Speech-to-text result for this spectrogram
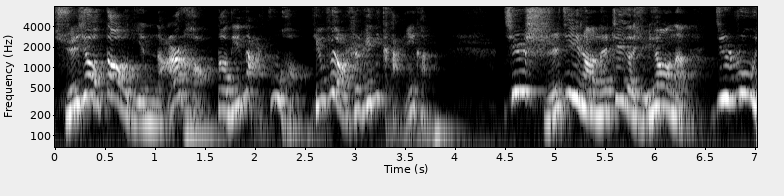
学校到底哪儿好，到底哪儿不好？听费老师给你侃一侃。其实实际上呢，这个学校呢，就入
